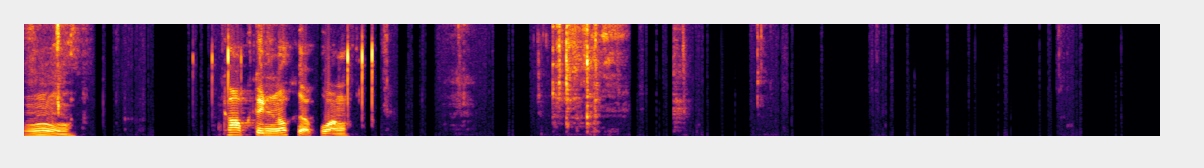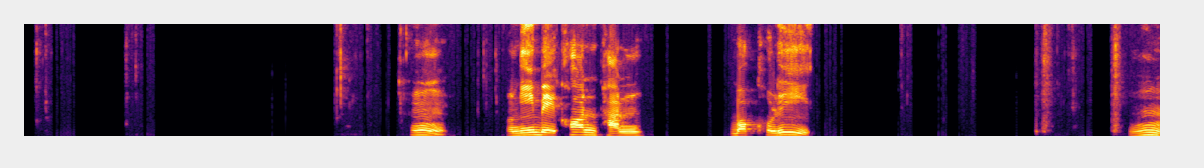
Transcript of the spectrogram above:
อืม ชอบกินมะเขือพวง อืมอันนี้เบคอนพันบล็อกโคลีอืม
